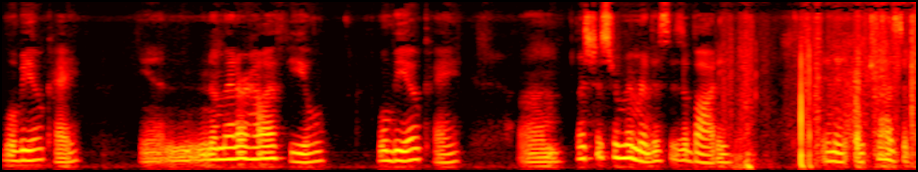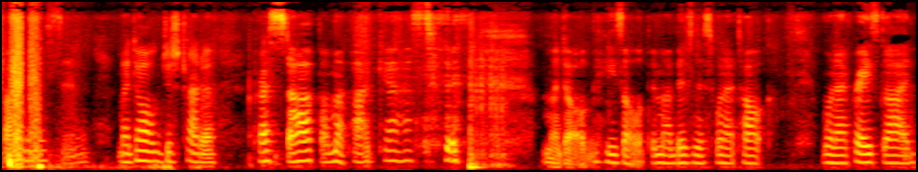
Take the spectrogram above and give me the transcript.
we'll be okay, and no matter how I feel, we'll be okay. Um, let's just remember this is a body, and it, it tries to fight us. And my dog just tried to press stop on my podcast. my dog, he's all up in my business when I talk. When I praise God,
